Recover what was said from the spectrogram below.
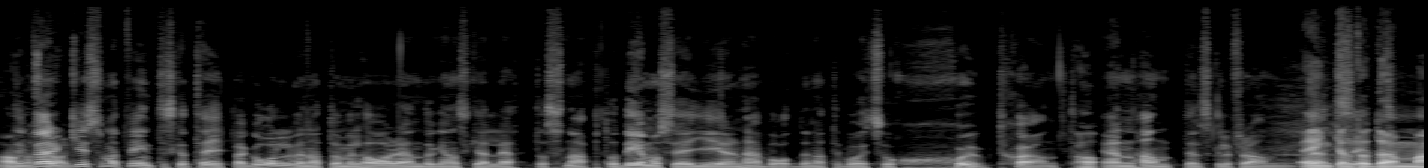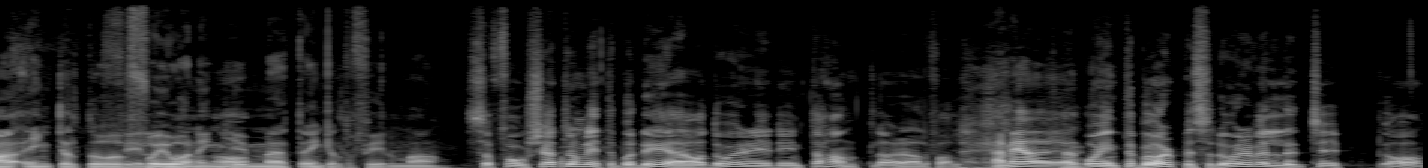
Av det något verkar slag. ju som att vi inte ska tejpa golven, att de vill ha det ändå ganska lätt och snabbt. Och det måste jag ge den här vodden, att det var ju så sjukt skönt. Ja. En hantel skulle fram. That's Enkelt it. att döma, enkelt att få i Filma, ordning ja. gymmet, enkelt att filma. Så fortsätter de lite på det, ja då är det ju inte hantlar i alla fall. Nej men jag, jag, Och inte burpees, så då är det väl typ ja,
